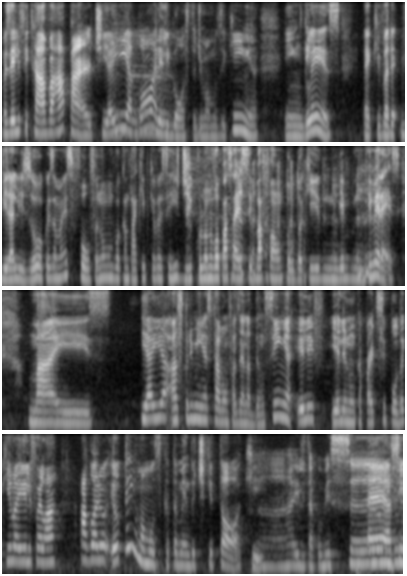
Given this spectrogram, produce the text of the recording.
mas ele ficava à parte. E aí, agora ele gosta de uma musiquinha em inglês é, que viralizou, coisa mais fofa. Não vou cantar aqui porque vai ser ridículo, não vou passar esse bafão todo aqui, ninguém, ninguém merece. Mas. E aí as priminhas estavam fazendo a dancinha, ele, e ele nunca participou daquilo, aí ele foi lá Agora, eu, eu tenho uma música também do TikTok. Ah, ele tá começando. É, assim,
